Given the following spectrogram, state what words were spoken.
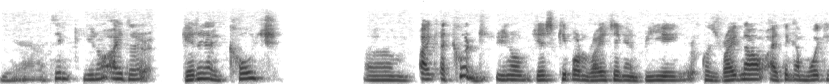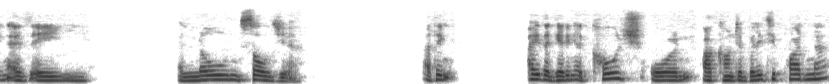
Yeah, I think, you know, either getting a coach, um, I, I could, you know, just keep on writing and being, because right now I think I'm working as a, a lone soldier. I think either getting a coach or an accountability partner.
